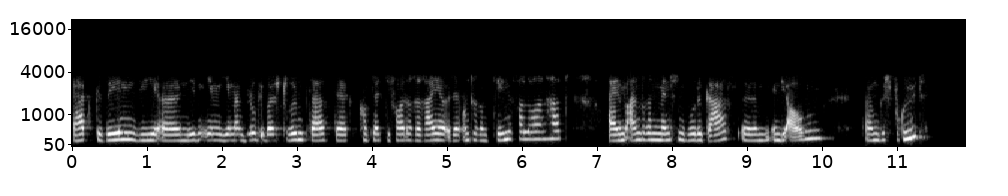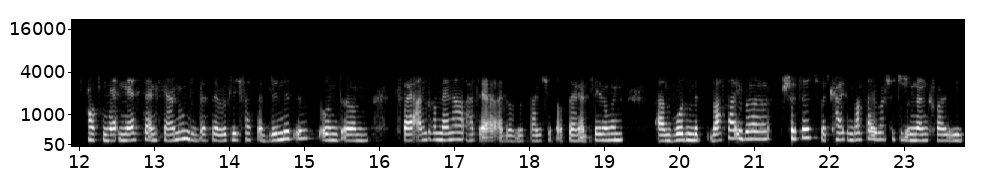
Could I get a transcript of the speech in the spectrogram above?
Er hat gesehen, wie äh, neben ihm jemand blutüberströmt saß, der komplett die vordere Reihe der unteren Zähne verloren hat. Einem anderen Menschen wurde Gas ähm, in die Augen ähm, gesprüht auf nächster Entfernung, sodass er wirklich fast erblindet ist. Und ähm, zwei andere Männer hat er, also das sage ich jetzt aus seinen Erzählungen, ähm, wurden mit Wasser überschüttet, mit kaltem Wasser überschüttet und dann quasi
